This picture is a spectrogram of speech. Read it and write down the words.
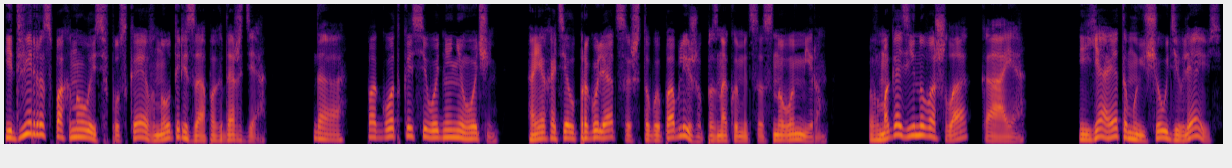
и дверь распахнулась, впуская внутрь запах дождя. Да, погодка сегодня не очень, а я хотел прогуляться, чтобы поближе познакомиться с новым миром. В магазин вошла Кая. И я этому еще удивляюсь.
